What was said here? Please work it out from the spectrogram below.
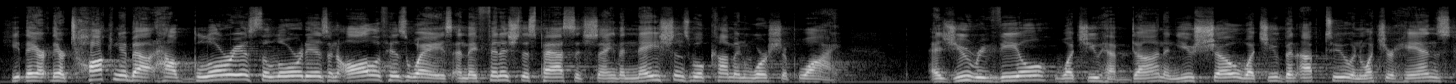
He, they, are, they're talking about how glorious the Lord is in all of his ways, and they finish this passage saying, The nations will come and worship. Why? As you reveal what you have done and you show what you've been up to and what your hands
